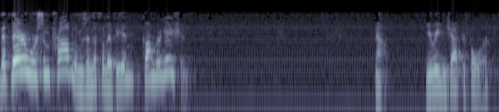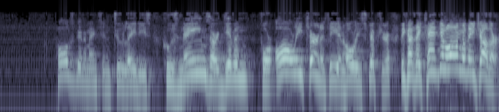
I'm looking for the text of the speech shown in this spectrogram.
that there were some problems in the Philippian congregation. Now, you read in chapter 4, Paul's going to mention two ladies whose names are given for all eternity in Holy Scripture because they can't get along with each other.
